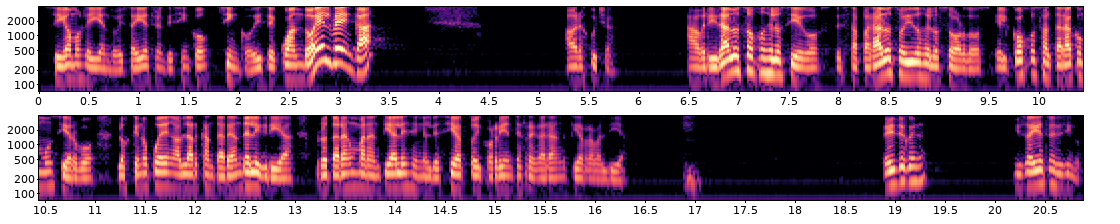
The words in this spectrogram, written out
Sigamos leyendo, Isaías 35, 5. Dice, cuando Él venga, ahora escucha, abrirá los ojos de los ciegos, destapará los oídos de los sordos, el cojo saltará como un ciervo, los que no pueden hablar cantarán de alegría, brotarán manantiales en el desierto y corrientes regarán tierra baldía. ¿Te diste cuenta? Isaías 35.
